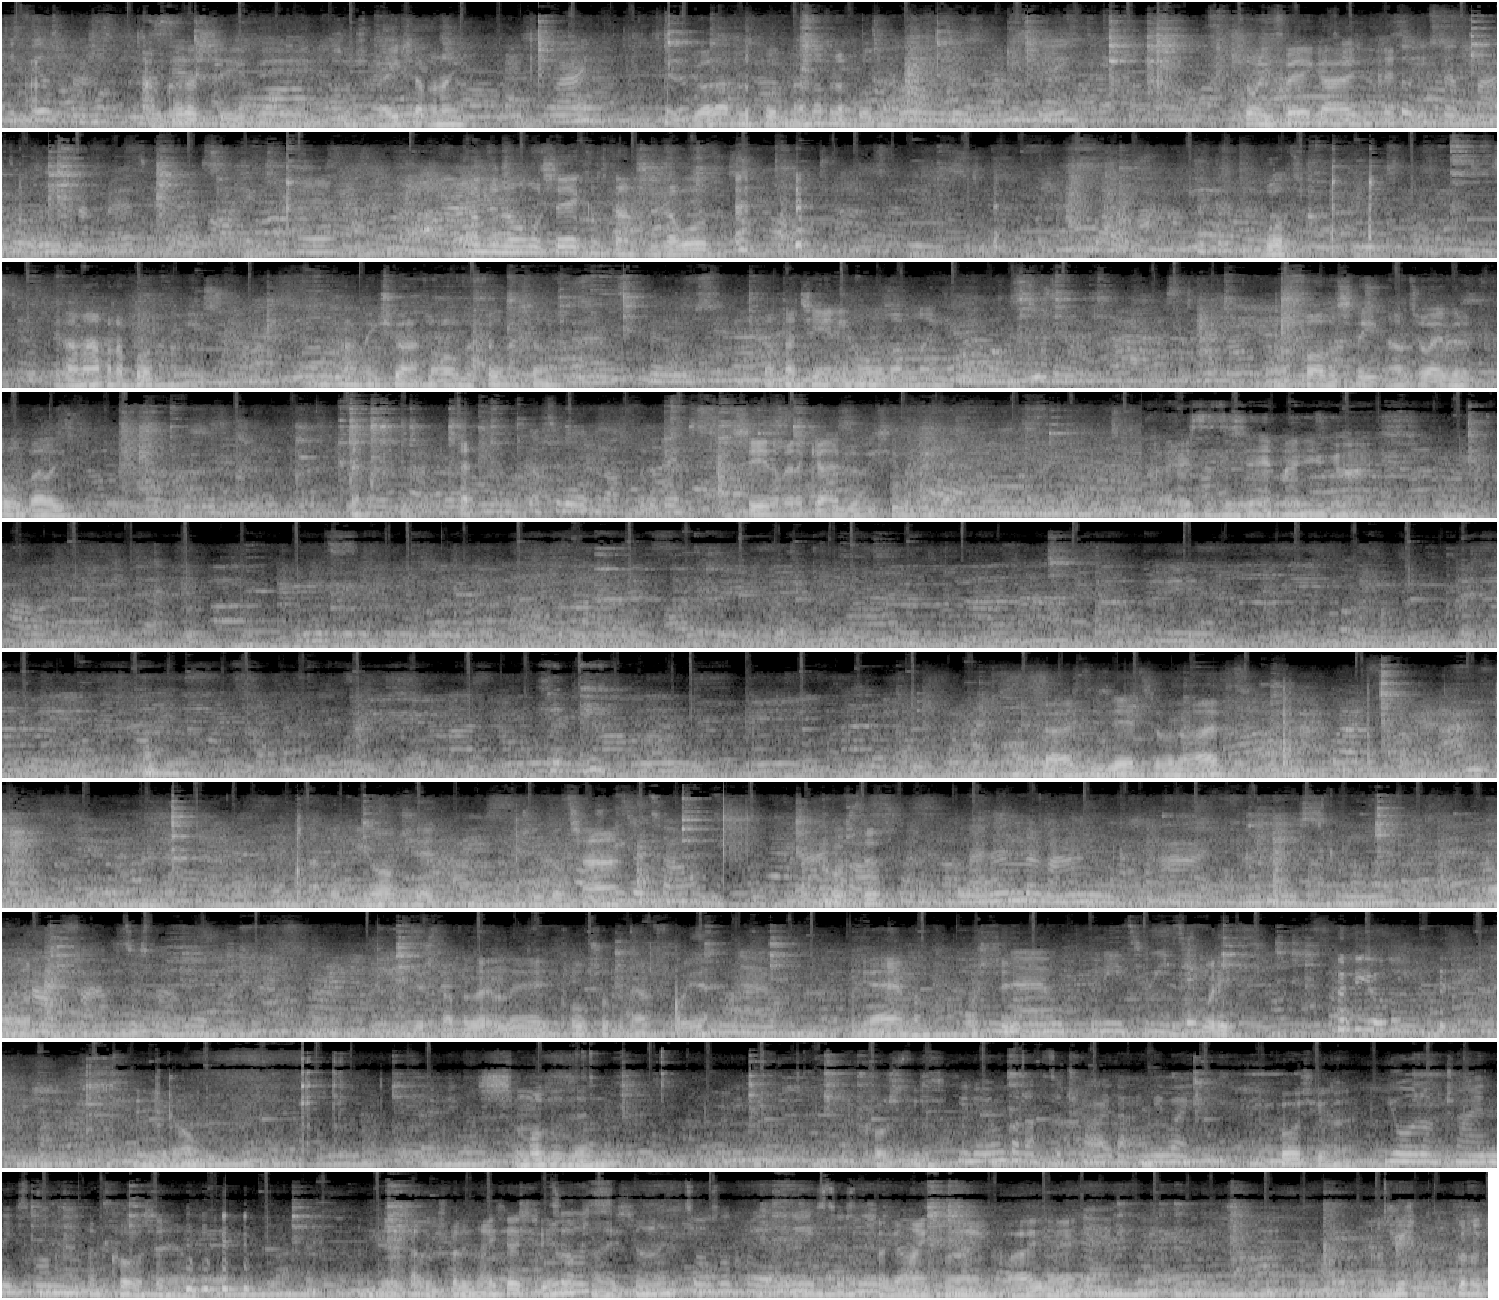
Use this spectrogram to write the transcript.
it bad. I've got to save uh, some space, haven't I? Why? You're having a pudding, I'm having a pudding. Oh, yeah, see? It's only fair, guys, I isn't it? thought you felt bad about losing that bread. Under normal circumstances, I would. but if I'm having a I've got to make sure I don't overfill myself. I. Got that journey home, I? Still. I'm gonna fall asleep now to with a full belly. A bit. See you in a minute, guys, when we see what we get. Here's the dessert menu, guys. Right, guys, desserts have arrived. That got the Yorkshire chocolate tart, Good song. the custard. Lemon meringue pie ice cream. Oh, How fab does that look? Just have a little uh, close up of for you. No. Yeah, no, what's to No, we need to eat it. Wait, Hurry up. there you go. Smothered in custard. You know I'm gonna have to try that anyway. Of course you are. You're not trying this one then. Of course I am. yeah, that looks very nice. Ice cream looks nice, doesn't It it? does look really nice, doesn't It's like a nice meringue pie there. Yeah. I'm just gonna.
